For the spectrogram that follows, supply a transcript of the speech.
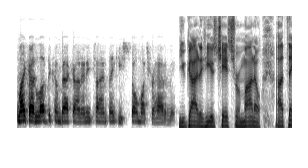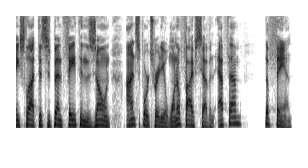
Mike, I'd love to come back on anytime. Thank you so much for having me. You got it. He is Jason Romano. Uh, thanks a lot. This has been Faith in the Zone on Sports Radio 1057 FM, The Fan.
